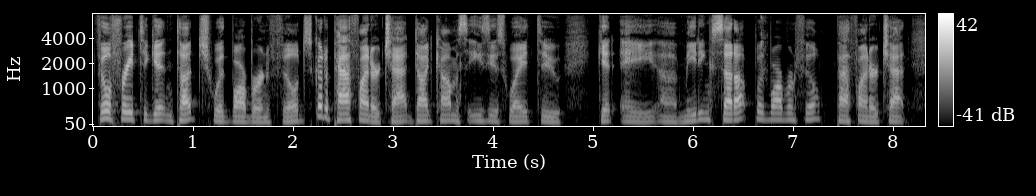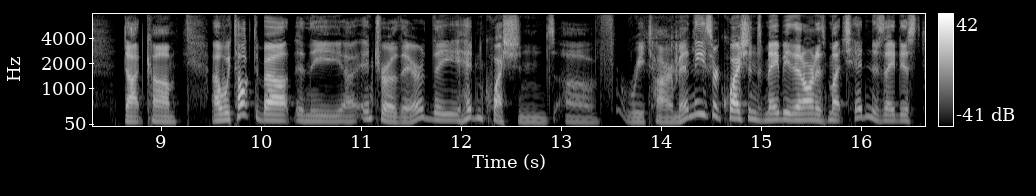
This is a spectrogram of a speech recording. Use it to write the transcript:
feel free to get in touch with Barbara and Phil. Just go to pathfinderchat.com. It's the easiest way to get a uh, meeting set up with Barbara and Phil, pathfinderchat.com. Uh, we talked about in the uh, intro there the hidden questions of retirement. These are questions maybe that aren't as much hidden as they just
